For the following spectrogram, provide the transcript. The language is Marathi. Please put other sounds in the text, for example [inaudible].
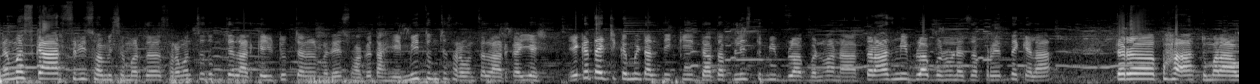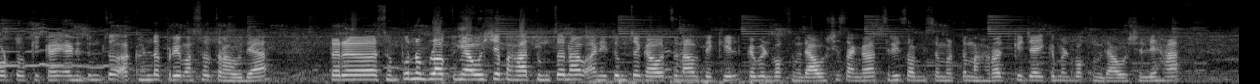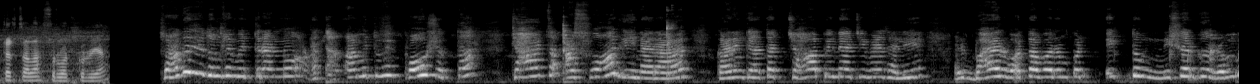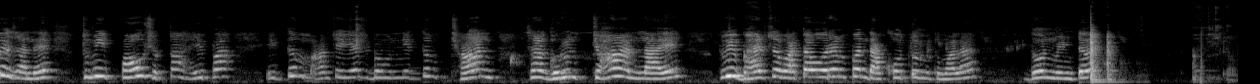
नमस्कार श्री स्वामी समर्थ. सर्वांचं तुमच्या लाडक्या यूट्यूब चॅनलमध्ये स्वागत आहे. मी तुमच्या सर्वांचा लाडका यश. एका त्याची कमेंट आली की दादा प्लीज तुम्ही ब्लॉग बनवा ना. तर आज मी ब्लॉग बनवण्याचा प्रयत्न केला. तर पहा तुम्हाला आवडतो की काय आणि तुमचं अखंड प्रेम असंच राहू द्या. तर संपूर्ण ब्लॉग तुम्ही अवश्य पहा. तुमचं नाव आणि तुमच्या गावाचं नाव देखील कमेंट बॉक्समध्ये अवश्य सांगा. श्री स्वामी समर्थ महाराज की जय कमेंट बॉक्समध्ये अवश्य लिहा. तर चला सुरुवात करूया. स्वागत आहे तुमच्या मित्रांनो. आता आम्ही तुम्ही पाहू शकता चहाचा आस्वाद घेणार आहात. कारण की आता चहा पिण्याची वेळ झाली आणि बाहेर वातावरण पण एकदम निसर्गरम्य झालंय. तुम्ही पाहू शकता हे पा एकदम आमच्या यश भाऊंनी एकदम छान असा घरून चहा आणला आहे. तुम्ही बाहेरचं वातावरण पण दाखवतो मी तुम्हाला. दोन मिनटं.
